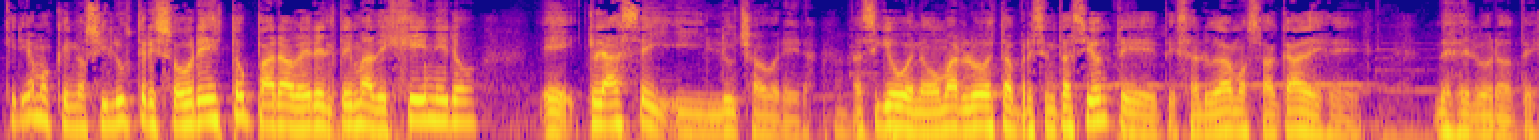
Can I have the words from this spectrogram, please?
queríamos que nos ilustre sobre esto para ver el tema de género, eh, clase y, lucha obrera. Así que bueno, Omar, luego de esta presentación te, saludamos acá desde, desde el brote.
